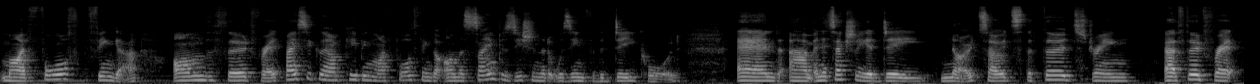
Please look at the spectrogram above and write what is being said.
my fourth finger on the third fret. Basically, I'm keeping my fourth finger on the same position that it was in for the D chord and um, and it's actually a D note, so it's the third string, uh, third fret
